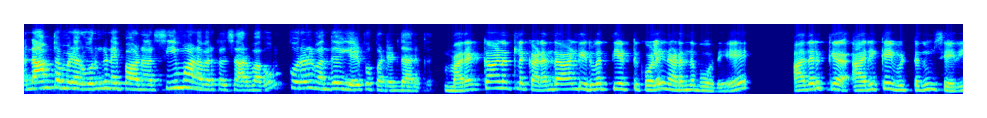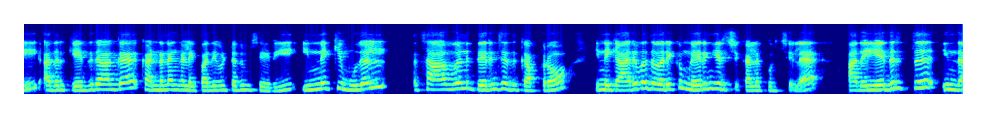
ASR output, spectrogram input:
நாம் தமிழர் ஒருங்கிணைப்பாளர் சீமான் அவர்கள் சார்பாகவும் குரல் வந்து எழுப்பப்பட்டுட்டு தான் இருக்கு. மரக்காணத்துல கடந்த ஆண்டு இருபத்தி எட்டு கொலை நடந்த போதே அதற்கு அறிக்கை விட்டதும் சரி அதற்கு எதிராக கண்டனங்களை பதிவிட்டதும் சரி இன்னைக்கு முதல் சாவுன்னு தெரிஞ்சதுக்கு அப்புறம் இன்னைக்கு அறுபது வரைக்கும் நெருங்கிருச்சு கள்ளக்குறிச்சியில. அதை எதிர்த்து இந்த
